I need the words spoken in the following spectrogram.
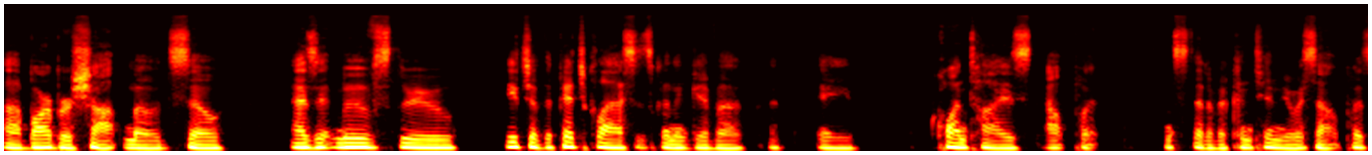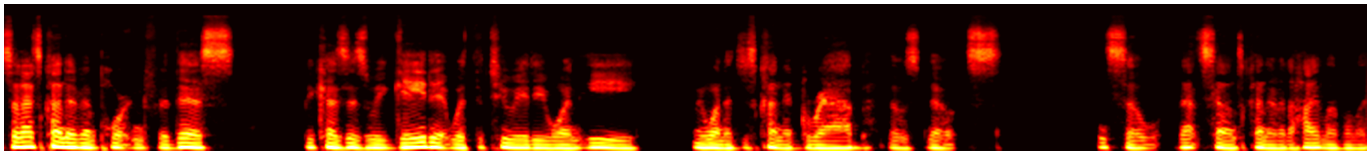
uh, barbershop mode so as it moves through each of the pitch class is going to give a, a a quantized output instead of a continuous output so that's kind of important for this because as we gate it with the 281E, we want to just kind of grab those notes. And so that sounds kind of at a high level.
